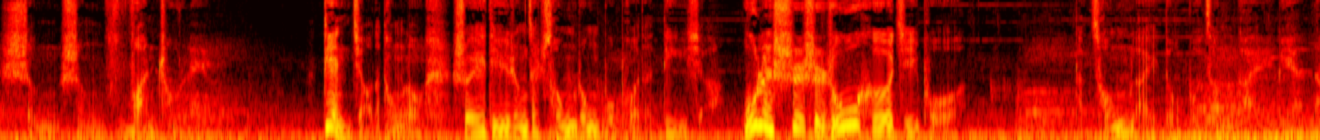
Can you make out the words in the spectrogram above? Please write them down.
生生翻出来。垫脚的铜楼，水滴仍在从容不迫的滴下。无论世事如何急迫，他从来都不曾改变呢。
